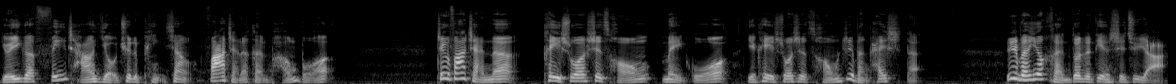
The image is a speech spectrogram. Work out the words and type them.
有一个非常有趣的品相，发展的很蓬勃。这个发展呢，可以说是从美国，也可以说是从日本开始的。日本有很多的电视剧啊，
